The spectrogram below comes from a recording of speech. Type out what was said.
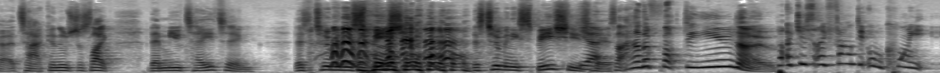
uh, attack, and it was just like they're mutating. There's too many species. There's too many species Yeah. here. It's like, how the fuck do you know? But I just I found it all quite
